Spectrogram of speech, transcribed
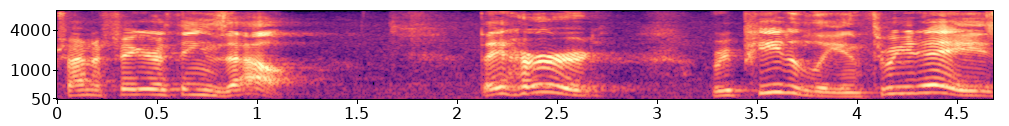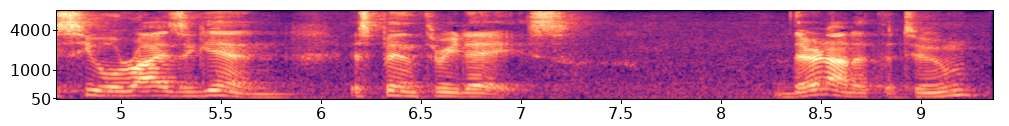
trying to figure things out. They heard repeatedly in three days he will rise again. It's been three days. They're not at the tomb.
